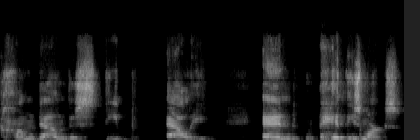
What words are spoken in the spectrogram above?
come down this steep alley and hit these marks.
